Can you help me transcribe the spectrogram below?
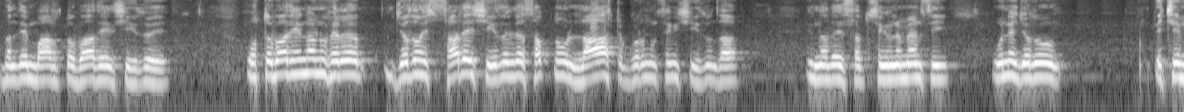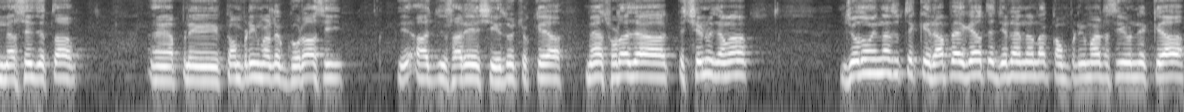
ਬੰਦੇ ਮਾਰਨ ਤੋਂ ਬਾਅਦ ਇਹ ਸ਼ਹੀਦ ਹੋਏ। ਉਸ ਤੋਂ ਬਾਅਦ ਇਹਨਾਂ ਨੂੰ ਫਿਰ ਜਦੋਂ ਇਹ ਸਾਰੇ ਸ਼ਹੀਦ ਹੁੰਦੇ ਸਭ ਤੋਂ ਲਾਸਟ ਗੁਰਮੁਖ ਸਿੰਘ ਸ਼ਹੀਦ ਹੁੰਦਾ, ਇਹਨਾਂ ਦੇ ਸਬ ਸਿੰਗਲਮੈਨ ਸੀ। ਉਹਨੇ ਜਦੋਂ ਪਿੱਛੇ ਮੈਸੇਜ ਦਿੱਤਾ ਆਪਣੇ ਕੰਪਨੀ ਮਤਲਬ ਗੋਰਾ ਸੀ ਵੀ ਅੱਜ ਸਾਰੇ ਸ਼ਹੀਦ ਹੋ ਚੁੱਕੇ ਆ। ਮੈਂ ਥੋੜਾ ਜਿਹਾ ਪਿੱਛੇ ਨੂੰ ਜਾਵਾਂ। ਜਦੋਂ ਇਹਨਾਂ ਦੇ ਉੱਤੇ ਘੇਰਾ ਪੈ ਗਿਆ ਤੇ ਜਿਹੜਾ ਇਹਨਾਂ ਦਾ ਕੰਪਲੀਮੈਂਟ ਸੀ, ਉਹਨੇ ਕਿਹਾ,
